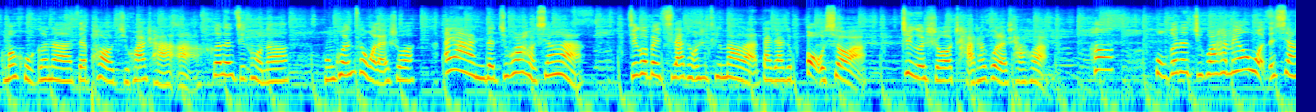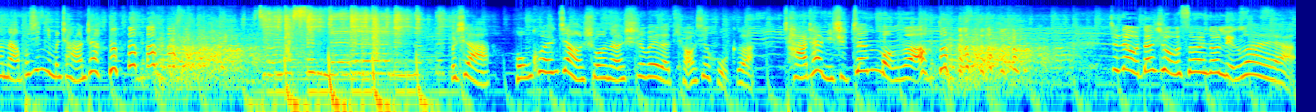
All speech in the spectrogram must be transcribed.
我们虎哥呢在泡菊花茶啊，喝了几口呢，洪坤凑过来说：“哎呀，你的菊花好香啊！”结果被其他同事听到了，大家就爆笑啊！这个时候查查过来插话：“，虎哥的菊花还没有我的香呢，不信你们尝尝。”不是啊，洪坤这样说呢，是为了调戏虎哥。查查，你是真萌啊！真的，我当时我们所有人都凌乱了呀。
